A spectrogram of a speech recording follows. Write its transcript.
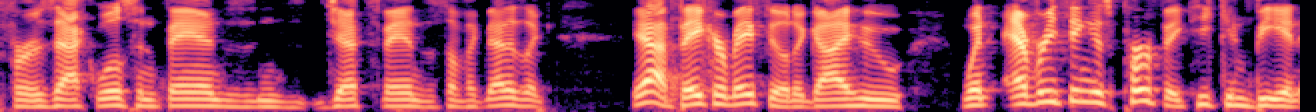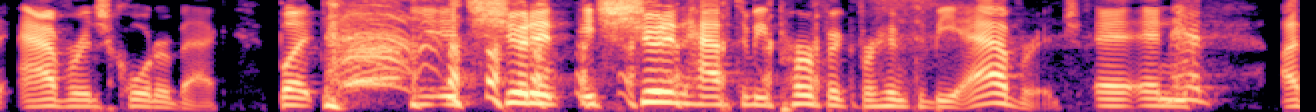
for Zach Wilson fans and Jets fans and stuff like that is like, yeah, Baker Mayfield, a guy who when everything is perfect, he can be an average quarterback, but it shouldn't it shouldn't have to be perfect for him to be average. And, and Man, I- uh,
